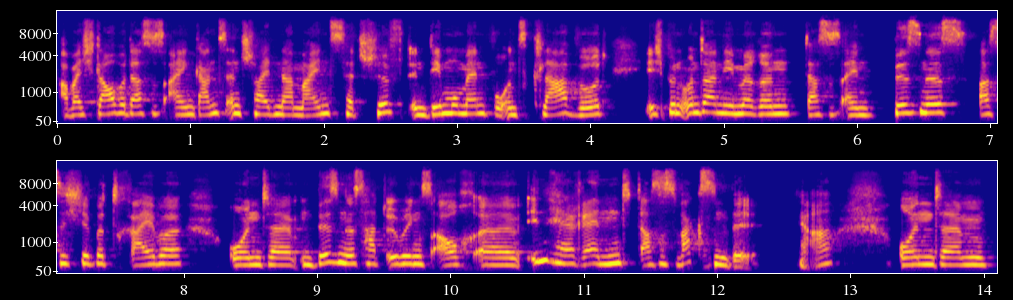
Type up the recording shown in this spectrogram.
Aber ich glaube, das ist ein ganz entscheidender Mindset-Shift in dem Moment, wo uns klar wird, ich bin Unternehmerin, das ist ein Business, was ich hier betreibe. Und äh, ein Business hat übrigens auch äh, inhärent, dass es wachsen will. Ja. Und ähm,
